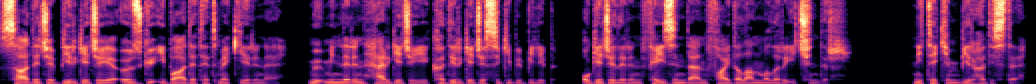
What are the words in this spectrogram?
sadece bir geceye özgü ibadet etmek yerine, müminlerin her geceyi Kadir gecesi gibi bilip, o gecelerin feyzinden faydalanmaları içindir. Nitekim bir hadiste,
